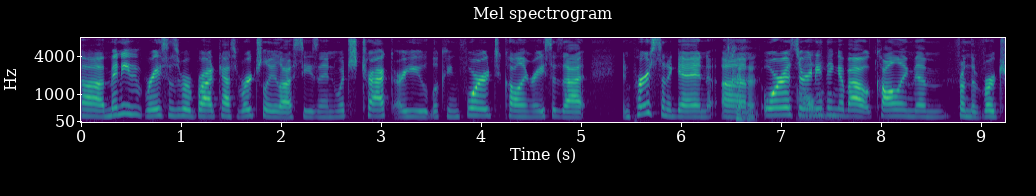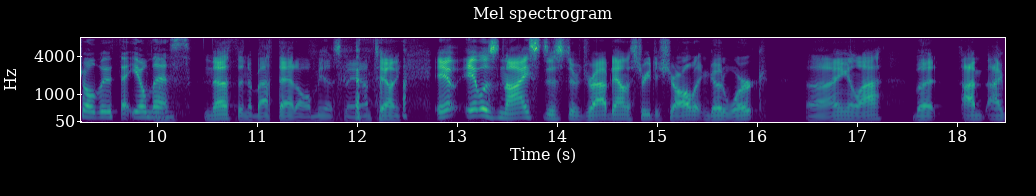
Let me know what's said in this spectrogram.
Uh, many races were broadcast virtually last season. Which track are you looking forward to calling races at in person again? Um, or is there anything about calling them from the virtual booth that you'll miss? Nothing about that I'll miss, man. I'm telling you, it it was nice just to drive down the street to Charlotte and go to work. Uh, I ain't gonna lie, but I I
